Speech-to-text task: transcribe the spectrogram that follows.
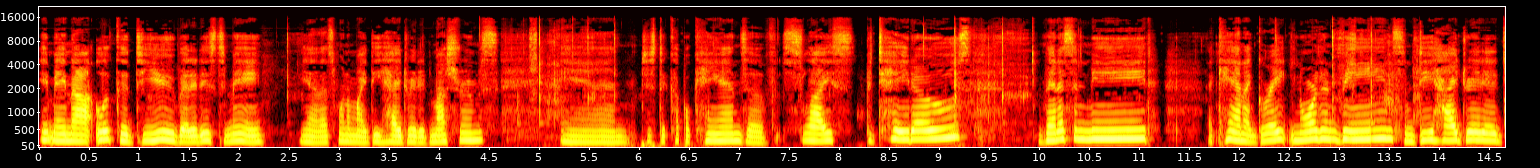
It may not look good to you, but it is to me. Yeah, that's one of my dehydrated mushrooms. And just a couple cans of sliced potatoes, venison meat, a can of great northern beans, some dehydrated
